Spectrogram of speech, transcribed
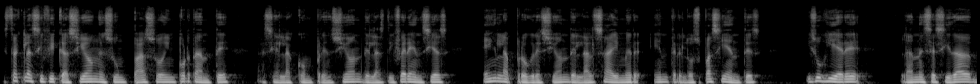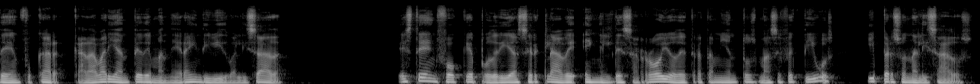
Esta clasificación es un paso importante hacia la comprensión de las diferencias en la progresión del Alzheimer entre los pacientes y sugiere la necesidad de enfocar cada variante de manera individualizada. Este enfoque podría ser clave en el desarrollo de tratamientos más efectivos y personalizados.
